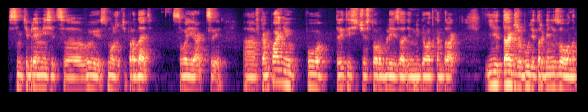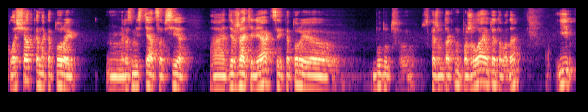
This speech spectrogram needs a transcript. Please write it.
с сентября месяца вы сможете продать свои акции в компанию по 3100 рублей за 1 мегаватт контракт. И также будет организована площадка, на которой разместятся все а, держатели акций, которые будут, скажем так, ну, пожелают этого, да, и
